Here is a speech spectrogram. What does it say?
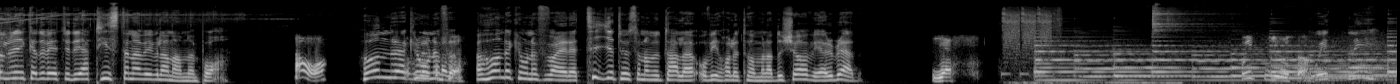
Ulrika, du vet ju, det är artisterna vi vill ha namnen på. Ja. 100 Jag kronor, för, det. ja, 100 kronor för varje rätt, 10 000 om du tar alla och vi håller tummarna. Då kör vi. Är du beredd? Yes. Whitney Houston. Whitney.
